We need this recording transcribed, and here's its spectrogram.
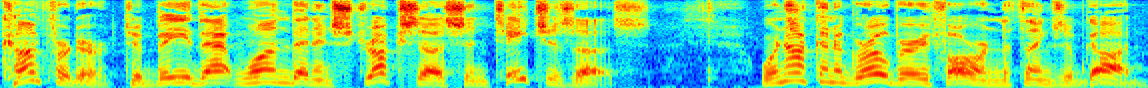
comforter, to be that one that instructs us and teaches us, we're not going to grow very far in the things of God.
